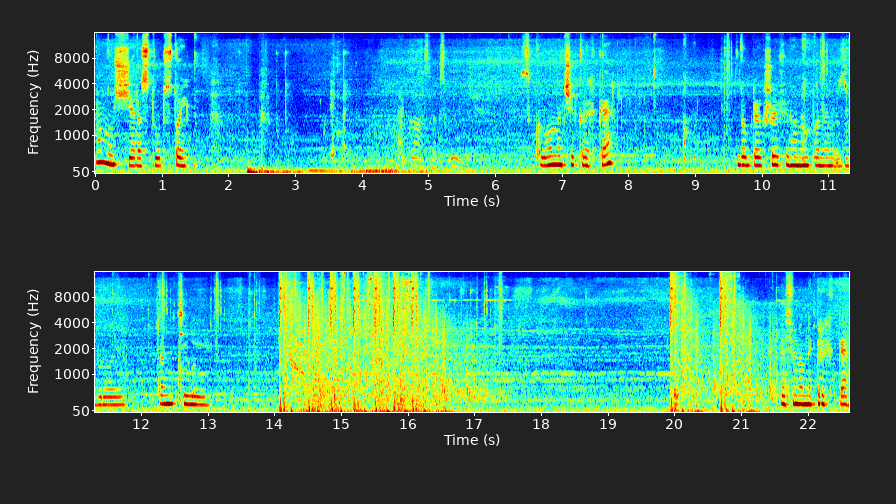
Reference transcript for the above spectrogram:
А ну ще раз тут, стой. Скло наче крихке. Добре, якщо я фігану по ним зброю. Та не цією. Якось воно не крихке.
